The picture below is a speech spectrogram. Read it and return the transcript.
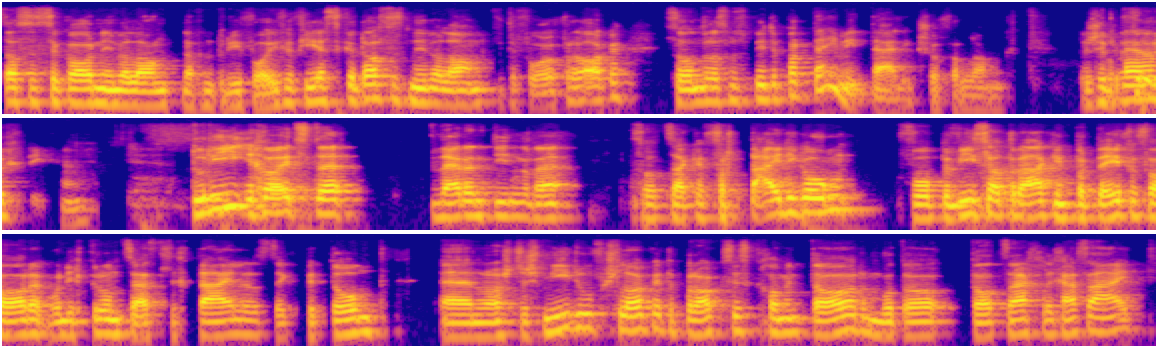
dass es sogar nicht mehr langt nach dem 345er, dass es nicht mehr langt in der Vorfrage, sondern dass man es bei der Parteimitteilung schon verlangt. Das ist eine Befürchtung. Ja. Duri, ich habe jetzt äh, während deiner sozusagen Verteidigung von Beweisanträgen im Parteiverfahren, die ich grundsätzlich teile, das ist betont, äh, dann hast du Schmied aufgeschlagen, den Praxiskommentar, wo da tatsächlich auch sagt,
